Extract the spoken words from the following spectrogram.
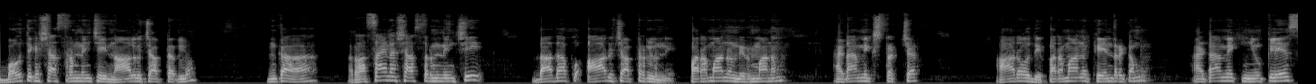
భౌతిక శాస్త్రం నుంచి నాలుగు చాప్టర్లు ఇంకా రసాయన శాస్త్రం నుంచి దాదాపు ఆరు చాప్టర్లు ఉన్నాయి పరమాణు నిర్మాణం అటామిక్ స్ట్రక్చర్ ఆరోది పరమాణు కేంద్రకం అటామిక్ న్యూక్లియస్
